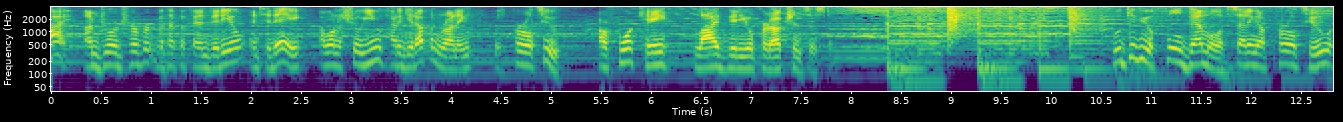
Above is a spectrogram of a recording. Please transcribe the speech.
Hi, I'm George Herbert with Epiphan Video, and today I want to show you how to get up and running with Pearl 2, our 4K live video production system. We'll give you a full demo of setting up Pearl 2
